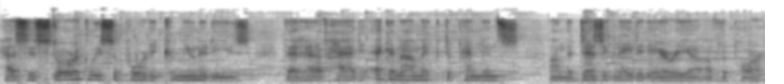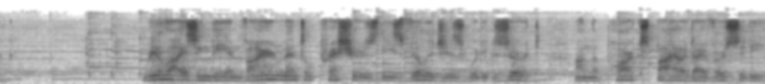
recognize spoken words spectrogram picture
has historically supported communities that have had economic dependence on the designated area of the park. Realizing the environmental pressures these villages would exert on the park's biodiversity,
